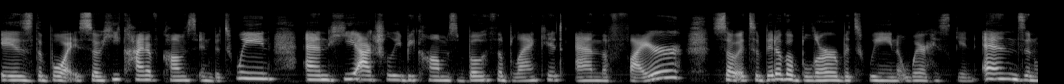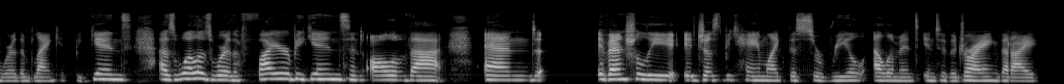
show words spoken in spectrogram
is the boy. So he kind of comes in between and he actually becomes both the blanket and the fire. So it's a bit of a blur between where his skin ends and where the blanket begins, as well as where the fire begins and all of that. And eventually it just became like this surreal element into the drawing that I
